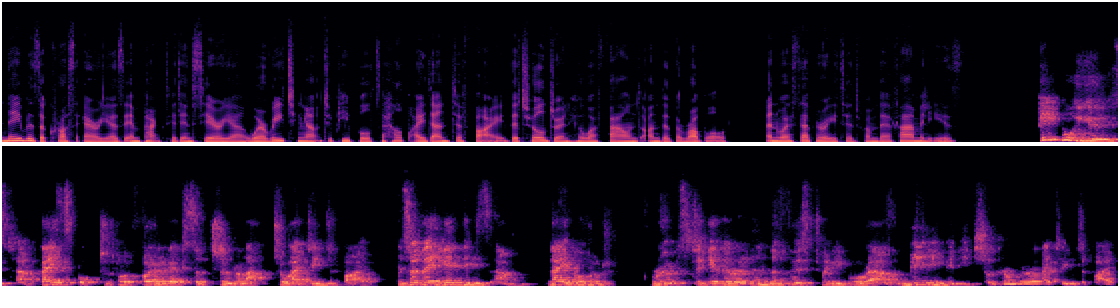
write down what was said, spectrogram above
Neighbours across areas impacted in Syria were reaching out to people to help identify the children who were found under the rubble and were separated from their families. People used uh, Facebook to put photographs of children up to identify and so they had these um, neighbourhood groups together, and in the first 24 hours, many, many children were identified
